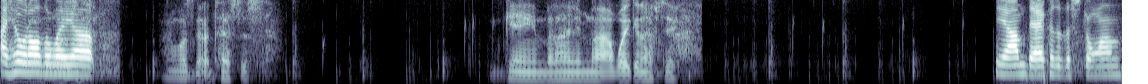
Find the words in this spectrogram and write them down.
I healed all the way up. I was gonna test this game, but I am not awake enough to. Yeah, I'm dead because of the storm.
